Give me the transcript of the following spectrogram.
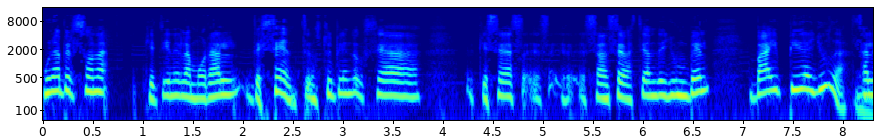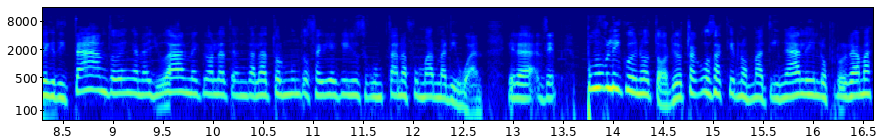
Una persona que tiene la moral decente, no estoy pidiendo que sea que sea San Sebastián de Yumbel, va y pide ayuda, sale Mm. gritando, vengan a ayudarme, que la tendalá, todo el mundo sabía que ellos se juntaban a fumar marihuana, era de público y notorio. Otra cosa es que en los matinales y en los programas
